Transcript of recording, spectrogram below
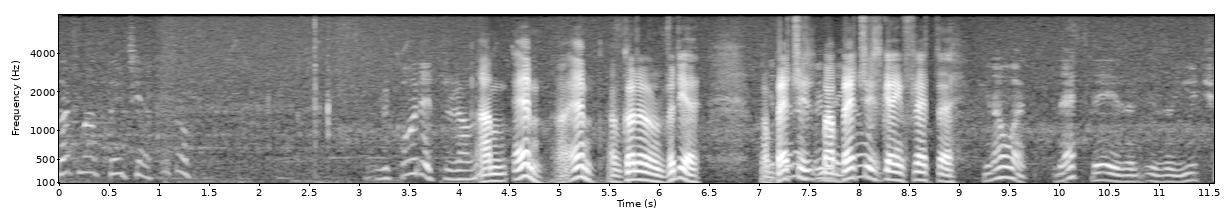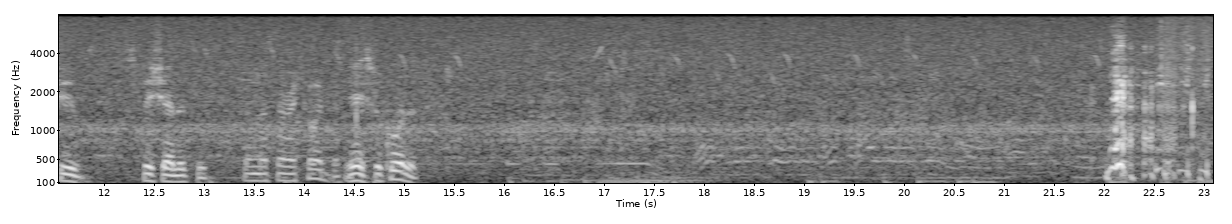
got my page here. Fuck. Record it, Ram. I am. I am. I've got it on video. My You got it battery's video, my you know battery's what? going flat there. You know what? That there is a, is a YouTube speciality. So must I record this? Yes, record it. This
